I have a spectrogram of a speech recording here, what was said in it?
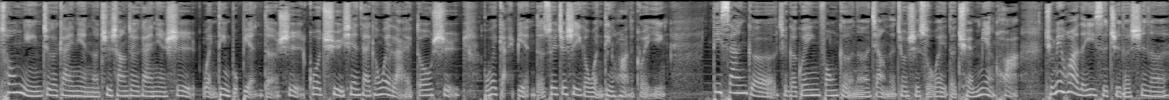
聪明这个概念呢，智商这个概念是稳定不变的，是过去、现在跟未来都是不会改变的，所以这是一个稳定化的归因。”第三个这个归因风格呢，讲的就是所谓的全面化。全面化的意思指的是呢，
